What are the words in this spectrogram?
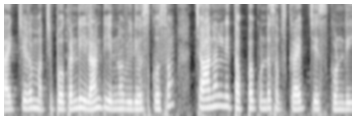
లైక్ చేయడం మర్చిపోకండి. ఇలాంటి ఎన్నో వీడియోస్ కోసం ఛానల్ని తప్పకుండా సబ్స్క్రైబ్ చేసుకోండి.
